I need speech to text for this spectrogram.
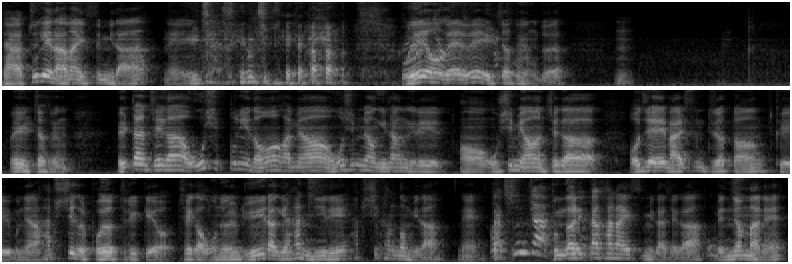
자, 두 개 남아 있습니다. 네, 일자 수용 주세요. 왜요? 왜, 왜다 일자. 수용 줘요? 음. 왜 일자 수용? 일단 제가 50분이 넘어가면 50명 이상 이래, 어, 오시면 제가 어제 말씀드렸던 그 뭐냐, 합식을 보여드릴게요. 제가 오늘 유일하게 한 일이 합식한 겁니다. 네. 아 딱, 진짜 분갈이 딱 하나 했습니다, 제가. 몇년 만에.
